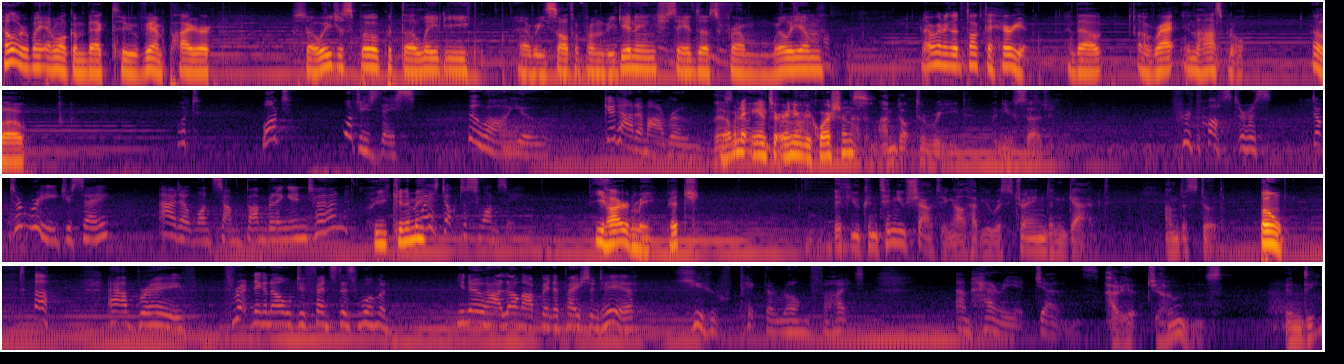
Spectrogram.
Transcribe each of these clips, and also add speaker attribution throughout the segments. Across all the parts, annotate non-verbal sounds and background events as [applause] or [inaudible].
Speaker 1: Hello everybody and welcome back to Vampyr. So we just spoke with the lady uh, we saw her from the beginning. She saved us from William. Now we're gonna go talk to Harriet about a rat in the hospital. Hello.
Speaker 2: What? What? What is this? Who are you? Get out of my room.
Speaker 1: You want gonna answer any of your questions?
Speaker 3: I'm Dr. Reid, the new surgeon.
Speaker 2: Preposterous. Dr. Reid, you say? I don't want some bumbling intern.
Speaker 1: Are you kidding me?
Speaker 2: Where's Dr. Swansea?
Speaker 1: He hired me, bitch.
Speaker 3: If you continue shouting, I'll have you restrained and gagged. Understood?
Speaker 1: Boom.
Speaker 2: How brave. Threatening an old defenseless woman. You know how long I've been a patient here? You've picked the wrong fight. I'm Harriet Jones.
Speaker 3: Harriet Jones? Indeed.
